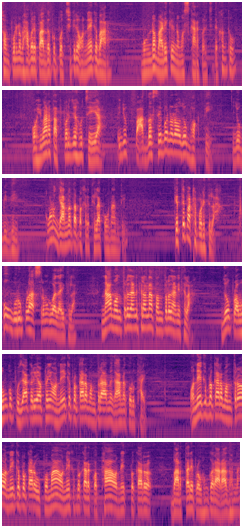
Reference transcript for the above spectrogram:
ସମ୍ପୂର୍ଣ୍ଣ ଭାବରେ ପାଦକୁ ପୋଛିକିରି ଅନେକ ବାର ମୁଣ୍ଡ ମାଡ଼ିକିରି ନମସ୍କାର କରିଛି। ଦେଖନ୍ତୁ କହିବାର ତାତ୍ପର୍ଯ୍ୟ ହେଉଛି ଏଇଆ। ଏଇ ଯେଉଁ ପାଦ ସେବନର ଯେଉଁ ଭକ୍ତି ଏ ଯେଉଁ ବିଧି କ'ଣ ଜ୍ଞାନ ତା ପାଖରେ ଥିଲା କହୁନାହାନ୍ତି? କେତେ ପାଠ ପଢ଼ିଥିଲା? କେଉଁ ଗୁରୁକୁଳ ଆଶ୍ରମକୁ ବା ଯାଇଥିଲା। ନା ମନ୍ତ୍ର ଜାଣିଥିଲା ନା ତନ୍ତ୍ର ଜାଣିଥିଲା। ଯେଉଁ ପ୍ରଭୁଙ୍କୁ ପୂଜା କରିବା ପାଇଁ ଅନେକ ପ୍ରକାର ମନ୍ତ୍ର ଆମେ ଗାନ କରୁଥାଏ ଅନେକ ପ୍ରକାର ମନ୍ତ୍ର ଅନେକ ପ୍ରକାର ଉପମା ଅନେକ ପ୍ରକାର କଥା ଅନେକ ପ୍ରକାର ବାର୍ତ୍ତାରେ ପ୍ରଭୁଙ୍କର ଆରାଧନା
